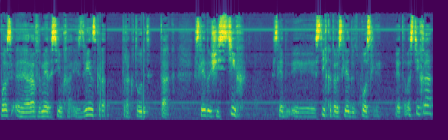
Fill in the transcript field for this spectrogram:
Э, Рафмер Симха из Двинска трактует так. Следующий стих, след, э, стих, который следует после этого стиха,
